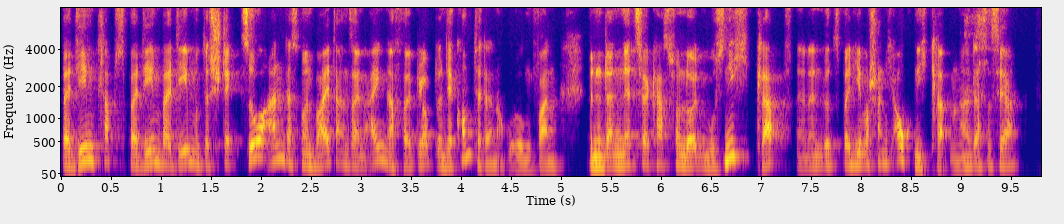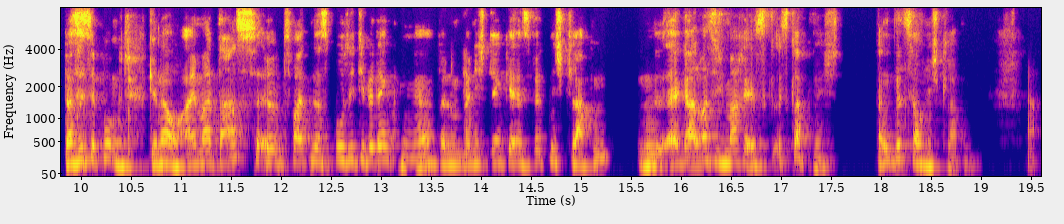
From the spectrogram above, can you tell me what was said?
bei dem klappt es, bei dem, bei dem und das steckt so an, dass man weiter an seinen eigenen Erfolg glaubt und der kommt ja dann auch irgendwann. Wenn du dann ein Netzwerk hast von Leuten, wo es nicht klappt, dann wird es bei dir wahrscheinlich auch nicht klappen. Ne? Das ist ja das ist der Punkt, genau. Einmal das äh, und zweitens das positive Denken. Ne? Wenn, ja. wenn ich denke, es wird nicht klappen, egal was ich mache, es, es klappt nicht. Dann wird es auch nicht klappen. Ja.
